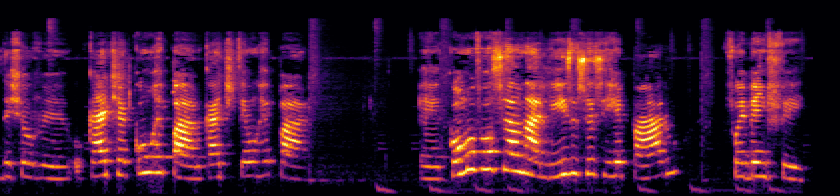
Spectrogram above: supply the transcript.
deixa eu ver, o kite é com reparo, o kite tem um reparo. É, como você analisa se esse reparo foi bem feito?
